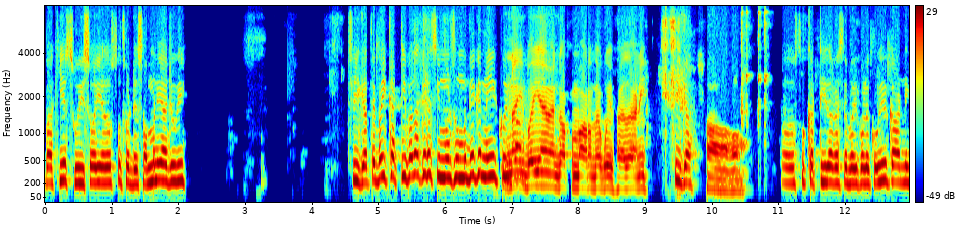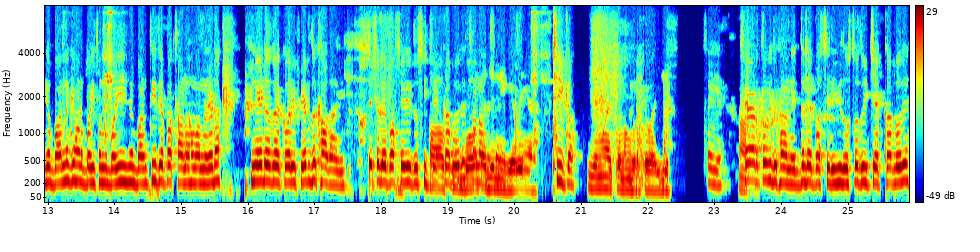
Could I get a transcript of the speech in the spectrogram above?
ਬਾਕੀ ਇਹ ਸੂਈ ਸੂਈ ਆ ਦੋਸਤੋ ਤੁਹਾਡੇ ਸਾਹਮਣੇ ਆ ਜੂਗੀ। ਠੀਕ ਆ ਤੇ ਬਈ ਕੱਟੀ ਪਤਾ ਕਿਹੜੇ ਸੀਮਨ ਸੁਮਨ ਦੇ ਕਿ ਨਹੀਂ? ਕੋਈ ਨਹੀਂ ਬਾਈ ਐਵੇਂ ਗੱਪ ਮਾਰਨ ਦਾ ਕੋਈ ਫਾਇਦਾ ਨਹੀਂ। ਠੀਕ ਆ। ਹਾਂ। ਤਾਂ ਦੋਸਤੋ ਕੱਟੀ ਦਾ ਵੈਸੇ ਬਾਈ ਕੋਲੇ ਕੋਈ ਰਿਕਾਰਡ ਨਹੀਂ ਕਿ ਬੰਨ ਕੇ ਹੁਣ ਬਾਈ ਤੁਹਾਨੂੰ ਬਾਈ ਨੇ ਬੰਨਤੀ ਤੇ ਪੱਥਾ ਨਾ ਹਮਨ ਜਿਹੜਾ ਨੇੜੇ ਤੋਂ ਇੱਕ ਵਾਰੀ ਫੇਰ ਦਿਖਾ ਦਾਂਗੇ। ਪਿਛਲੇ ਪਾਸੇ ਦੀ ਤੁਸੀਂ ਚੈੱਕ ਕਰ ਲਓ ਥਾਣਾ ਦੇ ਜਿੰਨੀ ਕਹਦੇ ਯਾਰ। ਠੀਕ ਆ। ਜਿਵੇਂ ਇੱਕ ਨੰਬਰ ਤੇ ਵਾਈ ਹੈ ਸਹੀ ਹੈ। ਸਾਈਡ ਤੋਂ ਵੀ ਦਿਖਾਣੇ ਇਧਰਲੇ ਪਾਸੇ ਦੀ ਵੀ ਦੋਸਤੋ ਤੁਸੀਂ ਚੈੱਕ ਕਰ ਲਓ ਇਹਦੇ।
